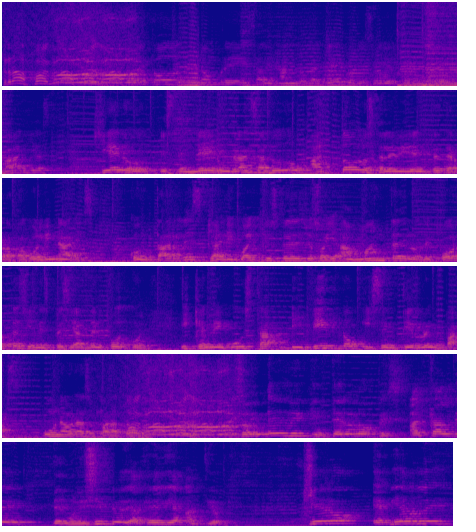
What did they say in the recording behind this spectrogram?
Rafa Hola a todos, mi nombre es Alejandro Gallego, yo soy el gerente de Varias. Quiero extender un gran saludo a todos los televidentes de Rafa Gol Linares. Contarles que al igual que ustedes yo soy amante de los deportes y en especial del fútbol y que me gusta vivirlo y sentirlo en paz. Un abrazo para todos. Soy Edwin Quintero López, alcalde del municipio de Argelia, Antioquia. Quiero enviarle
